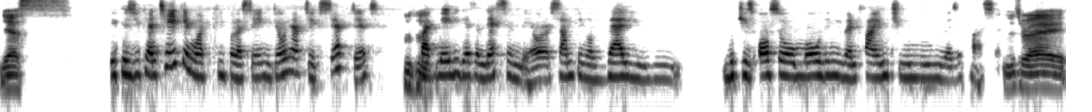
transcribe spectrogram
Yes. Because you can take in what people are saying. You don't have to accept it, Mhm. but maybe there's a lesson there or something of value you which is also molding you and fine tuning you as a person. That's right.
